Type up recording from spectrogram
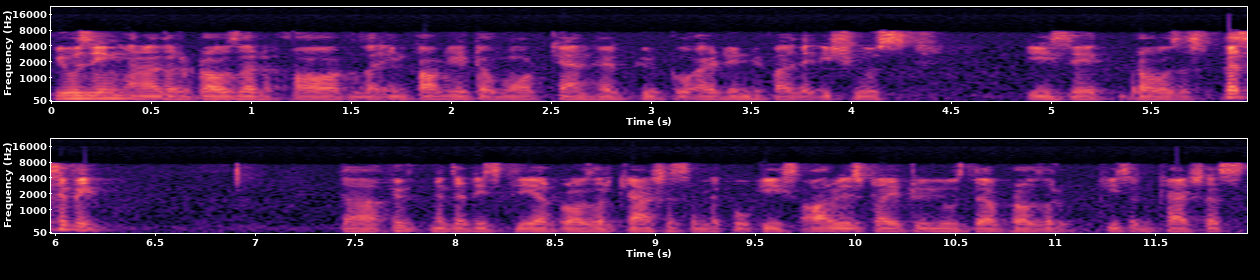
Using another browser or the incognito mode can help you to identify the issues is a browser specific. The fifth method is clear browser caches and the cookies. Always try to use the browser cookies and caches.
